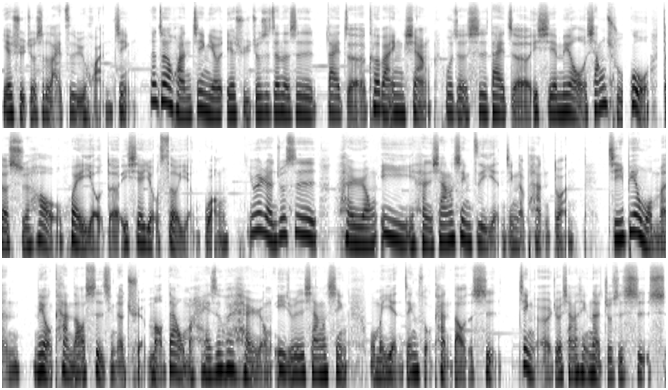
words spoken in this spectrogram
也许就是来自于环境，那这个环境有，也许就是真的是带着刻板印象，或者是带着一些没有相处过的时候会有的一些有色眼光。因为人就是很容易很相信自己眼睛的判断，即便我们没有看到事情的全貌，但我们还是会很容易就是相信我们眼睛所看到的事。进而就相信那就是事实，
